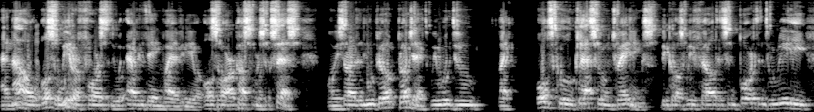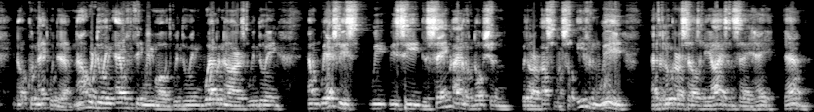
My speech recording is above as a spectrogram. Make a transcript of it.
And now also we are forced to do everything via video. Also our customer success. When we started a new pro- project, we would do like old school classroom trainings because we felt it's important to really you know connect with them. Now we're doing everything remote. We're doing webinars. We're doing and we actually we, we see the same kind of adoption with our customers. So even we had to look ourselves in the eyes and say, hey, damn,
